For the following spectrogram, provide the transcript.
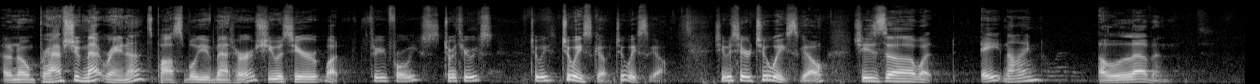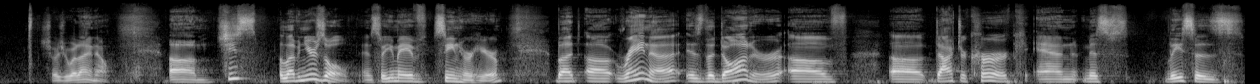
I don't know, perhaps you've met Raina. It's possible you've met her. She was here, what, three, four weeks? Two or three weeks? Two weeks, two weeks ago. Two weeks ago. She was here two weeks ago. She's, uh, what, eight, nine? Eleven. Eleven. Shows you what I know. Um, she's 11 years old, and so you may have seen her here. But uh, Raina is the daughter of uh, Dr. Kirk and Miss Lisa's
